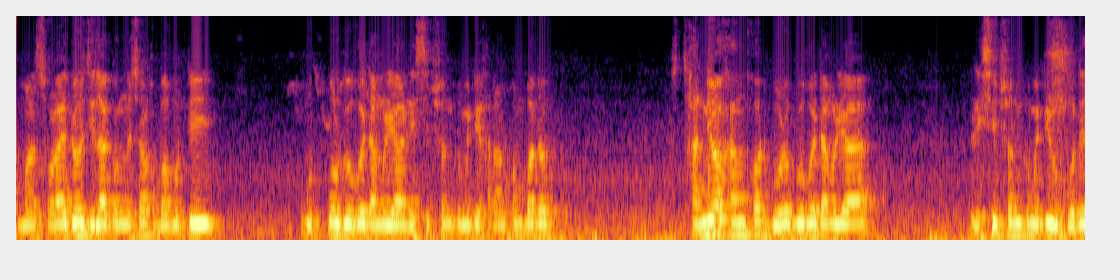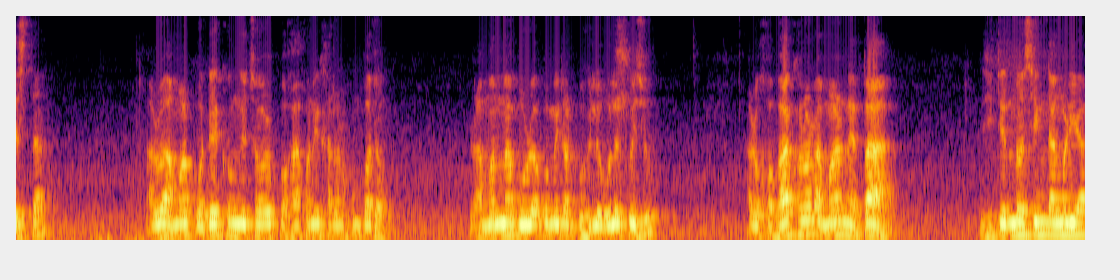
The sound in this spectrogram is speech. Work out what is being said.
আমাৰ চৰাইদেউ জিলা কংগ্ৰেছৰ সভাপতি উৎপল গগৈ ডাঙৰীয়া ৰিচিপশ্যন কমিটিৰ সাধাৰণ সম্পাদক স্থানীয় সাংসদ গৌৰৱ গগৈ ডাঙৰীয়া ৰিচিপশ্যন কমিটিৰ উপদেষ্টা আৰু আমাৰ প্ৰদেশ কংগ্ৰেছৰ প্ৰশাসনিক সাধাৰণ সম্পাদক ৰামান্না বৰুৱাক আমি তাত বহি ল'বলৈ কৈছোঁ। আৰু সভাখনত আমাৰ নেতা জিতেন্দ্ৰ সিং ডাঙৰীয়া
